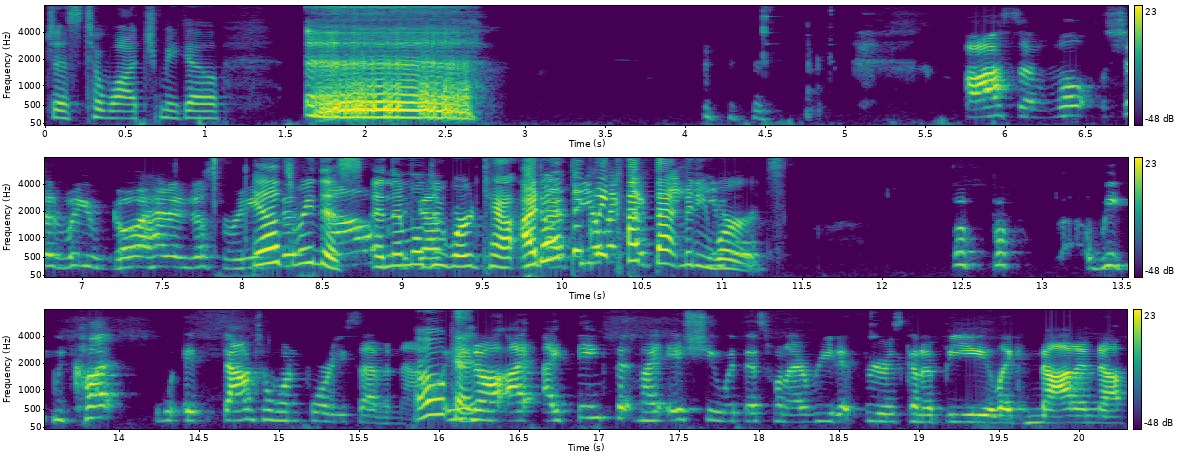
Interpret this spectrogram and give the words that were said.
just to watch me go Ugh. Awesome. Well, should we go ahead and just read? Yeah, let's read this now? and then we'll Because- do word count. I don't I think we like cut that many people- words. we we cut it's down to 147 now. Oh, okay. You know, I, I think that my issue with this when I read it through is going to be like not enough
